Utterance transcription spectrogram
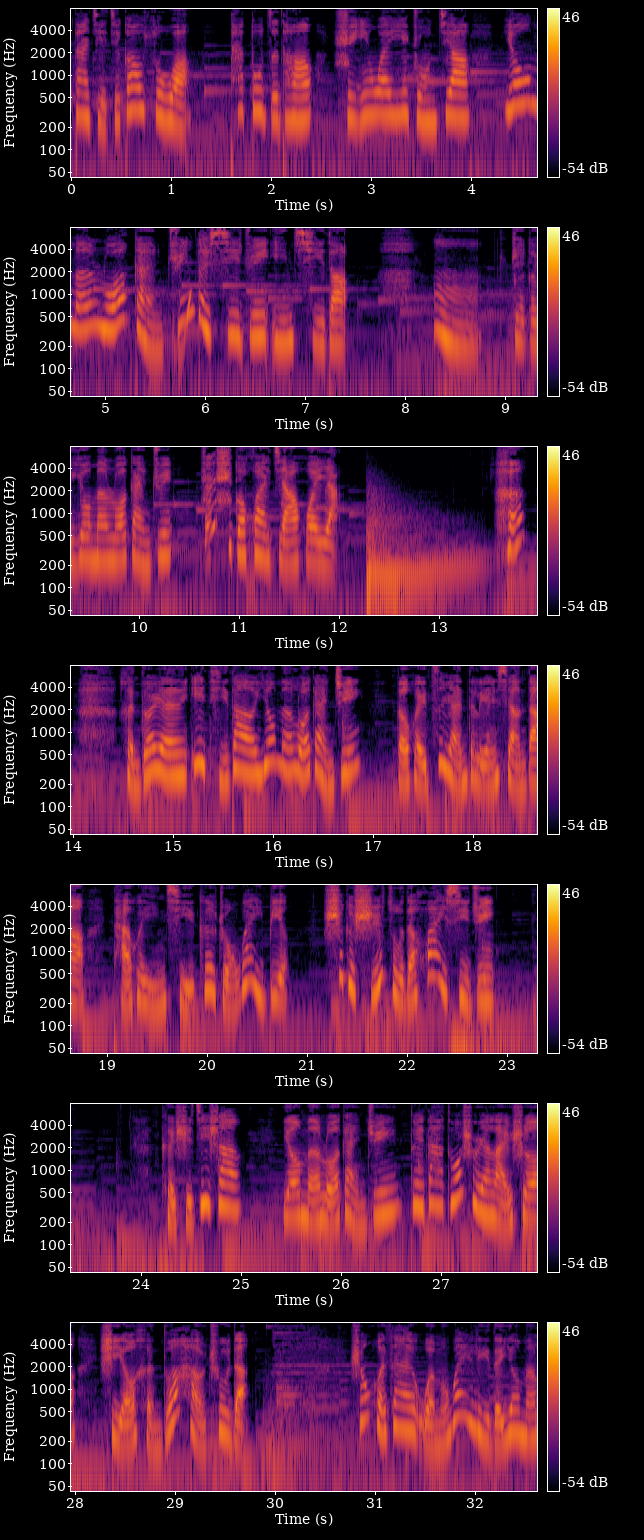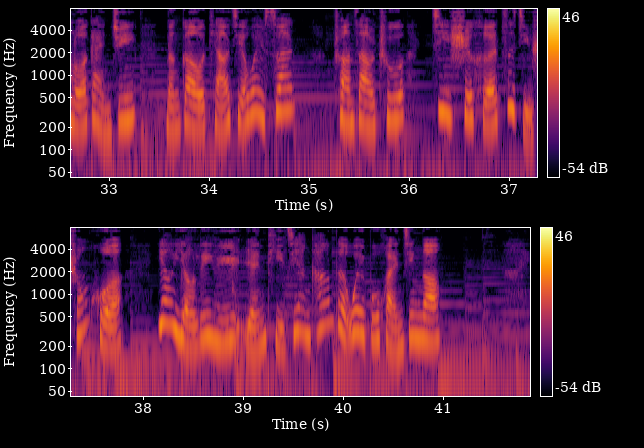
大姐姐告诉我，她肚子疼是因为一种叫幽门螺杆菌的细菌引起的。嗯，这个幽门螺杆菌真是个坏家伙呀。呵，很多人一提到幽门螺杆菌，都会自然的联想到它会引起各种胃病。是个十足的坏细菌。可实际上，幽门螺杆菌对大多数人来说是有很多好处的。生活在我们胃里的幽门螺杆菌能够调节胃酸，创造出既适合自己生活又有利于人体健康的胃部环境哦。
